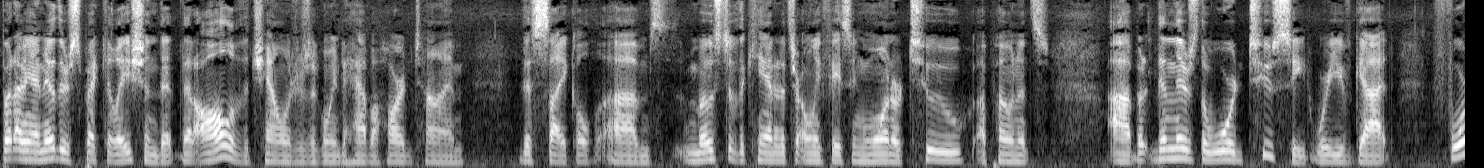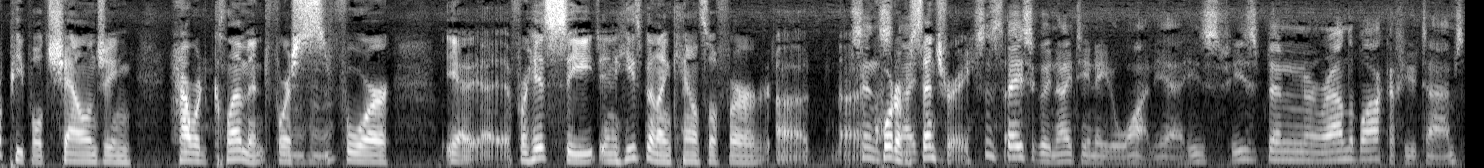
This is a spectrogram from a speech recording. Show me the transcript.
but I mean, I know there's speculation that that all of the challengers are going to have a hard time this cycle. Um, most of the candidates are only facing one or two opponents. Uh, but then there's the Ward 2 seat where you've got four people challenging Howard Clement for mm-hmm. for yeah, uh, for his seat, and he's been on council for uh, a since quarter of a century. Since so. basically 1981, yeah. He's he's been around the block a few times.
